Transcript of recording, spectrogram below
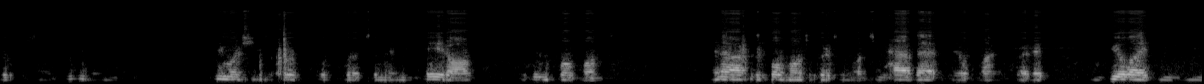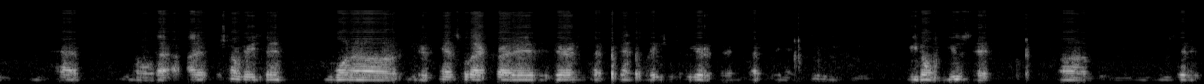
zero percent, pretty much use it for, for flips, and then you pay it off within twelve months. And now after the twelve months or thirteen months, you have that available line of credit. You feel like you you, you have you know that I, for some reason you want to either cancel that credit. Is there any type of cancellation fee, or is there any type of inactivity fee? If you don't use it, um, you use it.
